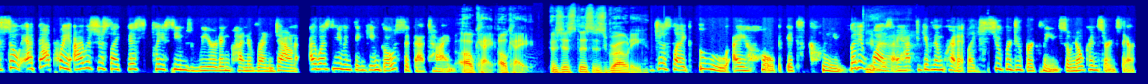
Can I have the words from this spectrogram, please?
So at that point, I was just like, this place seems weird and kind of run down. I wasn't even thinking ghosts at that time. Okay. Okay. It was just, this is grody. Just like, ooh, I hope it's clean. But it was, I have to give them credit, like super duper clean. So no concerns there.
